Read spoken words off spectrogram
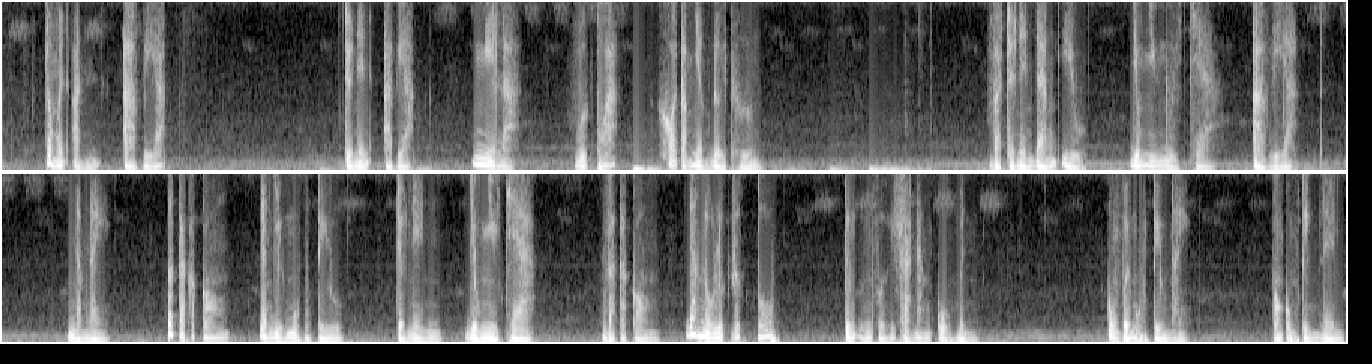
trong hình ảnh Aviak. Trở nên Aviak nghĩa là vượt thoát khỏi cảm nhận đời thường và trở nên đáng yêu giống như người cha Aviat. Năm nay, tất cả các con đang giữ mục tiêu trở nên giống như cha và các con đang nỗ lực rất tốt tương ứng với khả năng của mình. Cùng với mục tiêu này, con cũng tiến lên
